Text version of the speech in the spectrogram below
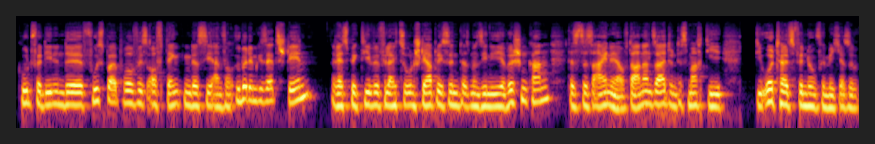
gut verdienende Fußballprofis oft denken, dass sie einfach über dem Gesetz stehen, respektive vielleicht so unsterblich sind, dass man sie nie erwischen kann. Das ist das eine. Auf der anderen Seite, und das macht die, die Urteilsfindung für mich, also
